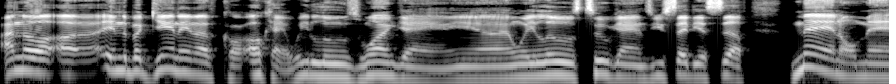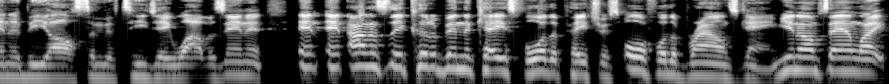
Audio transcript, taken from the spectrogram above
I know uh, in the beginning, of course, okay, we lose one game, you know, and we lose two games. You say to yourself, man, oh man, it'd be awesome if TJ Watt was in it. And and honestly, it could have been the case for the Patriots or for the Browns game. You know what I'm saying? Like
